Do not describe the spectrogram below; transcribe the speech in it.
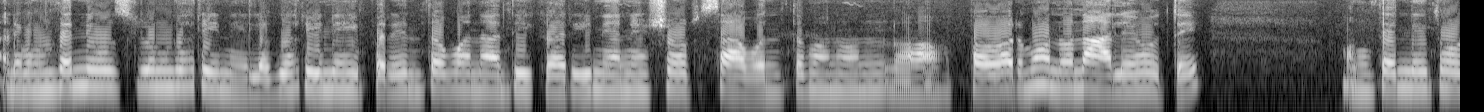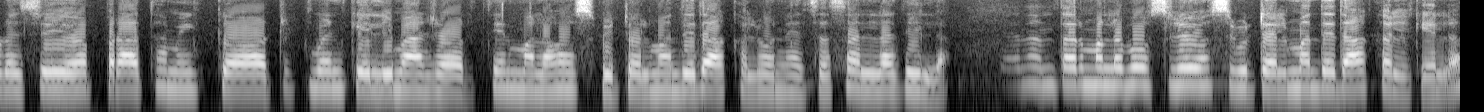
आणि मग त्यांनी उचलून घरी नेलं. घरी नेईपर्यंत वन अधिकारी ज्ञानेश्वर सावंत म्हणून पवार म्हणून आले होते. मग त्यांनी थोडेसे प्राथमिक ट्रीटमेंट केली माझ्यावरती मला हॉस्पिटलमध्ये दाखल होण्याचा सल्ला दिला. त्यानंतर मला भोसले हॉस्पिटलमध्ये दाखल केलं.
